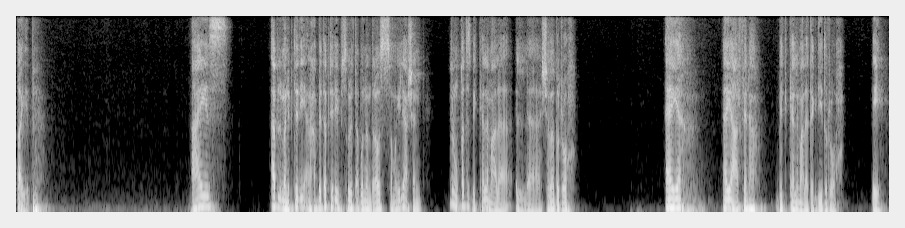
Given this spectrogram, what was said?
طيب. عايز قبل ما نبتدي أنا حبيت أبتدي بصورة أبونا اندراوس الصموئيلي عشان المقدس بيتكلم على الشباب الروح آية آية عارفينها بتتكلم على تجديد الروح إيه؟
